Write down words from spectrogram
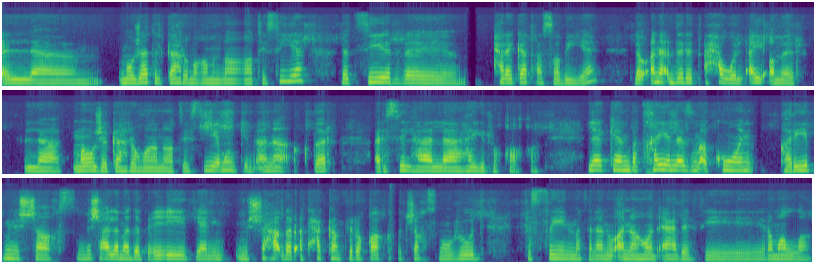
للموجات الكهرومغناطيسية لتصير آه، حركات عصبية. لو أنا قدرت أحول أي أمر لموجة كهرومغناطيسية ممكن أنا أقدر أرسلها لهي الرقاقة. لكن بتخيل لازم أكون قريب من الشخص مش على مدى بعيد يعني مش رح أقدر أتحكم في رقاقة شخص موجود في الصين مثلا وأنا هون قاعدة في رام الله.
